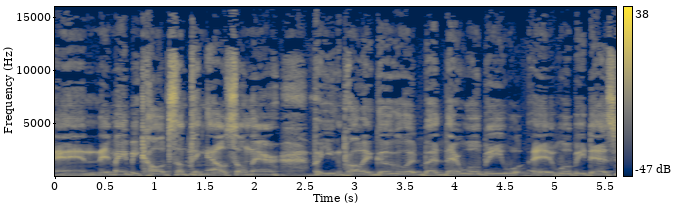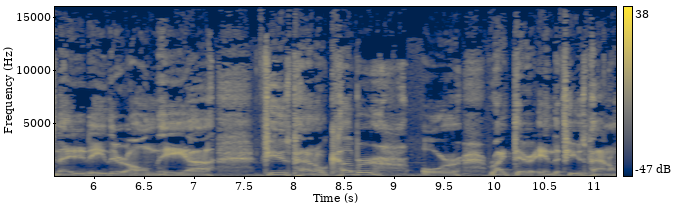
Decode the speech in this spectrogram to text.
and it may be called something else on there, but you can probably Google it. But there will be it will be designated either on the uh, fuse panel cover or right there in the fuse panel.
